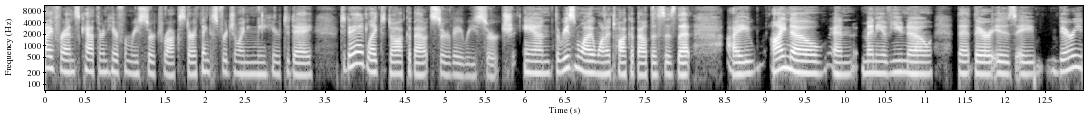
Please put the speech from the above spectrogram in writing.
Hi, friends. Kathryn here from Research Rockstar. Thanks for joining me here today. Today, I'd like to talk about survey research. And the reason why I want to talk about this is that I, I know, and many of you know, that there is a very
